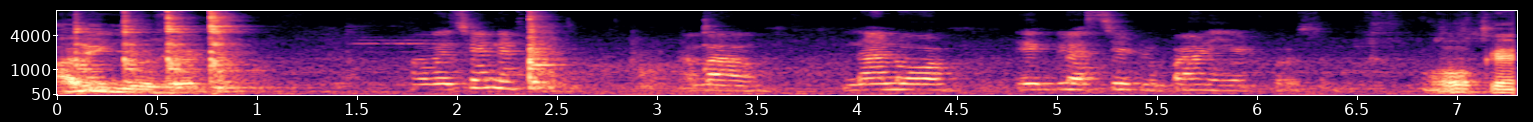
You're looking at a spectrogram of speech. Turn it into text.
આવી ગયું છે. હવે છે ને આમાં નાનો એક ગ્લાસ જેટલું પાણી એડ કરશું. ઓકે.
